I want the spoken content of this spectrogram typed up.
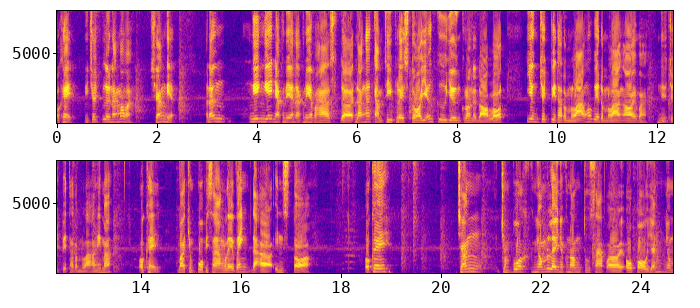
អូខេយើងចុចលើហ្នឹងមកបាទអញ្ចឹងនេះអាហ្នឹងងាយងាយអ្នកគ្នាអ្នកគ្នាប្រហែលដឹងកម្មវិធី Play Store យើងគឺយើងគ្រាន់តែ download យើងចុចពាក្យថាដំឡើងវាដំឡើងឲ្យបាទនេះចុចពាក្យថាដំឡើងនេះមកអូខេបើចំពោះភាសាអង់គ្លេសវិញដាក់ install OK អញ្ចឹង ចំពោះខ្ញុំលេងនៅក្នុងទូរស័ព្ទ Oppo អញ្ចឹងខ្ញុំ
